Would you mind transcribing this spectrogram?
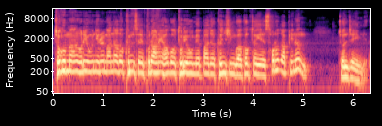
조금만 어려운 일을 만나도 금세 불안해하고 두려움에 빠져 근심과 걱정에 사로잡히는 존재입니다.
